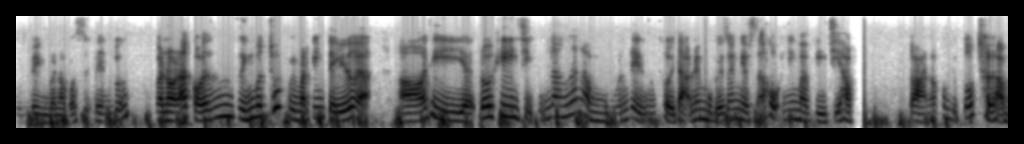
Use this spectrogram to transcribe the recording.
của mình và nó có sự bền vững và nó đã có dính một chút về mặt kinh tế rồi ạ. Đó, thì đôi khi chị cũng đang rất là muốn để khởi tạo nên một cái doanh nghiệp xã hội nhưng mà vì chị học toán nó không được tốt cho lắm,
